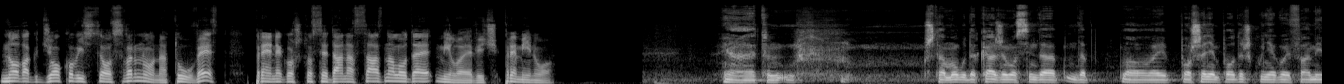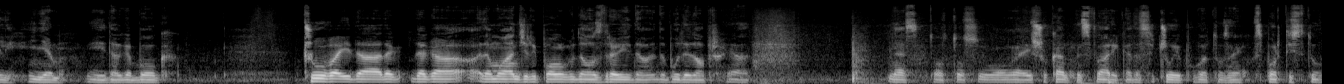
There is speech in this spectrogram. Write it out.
Novak Đoković se osvrnuo na tu vest pre nego što se danas saznalo da je Milojević preminuo. Ja, eto, šta mogu da kažem osim da, da ovaj, pošaljem podršku njegove familiji i njemu i da ga Bog čuva i da, da, da, ga, da mu anđeli pomogu da ozdravi i da, da bude dobro. Ja, ne znam, to, to su ovaj, šokantne stvari kada se čuje, pogotovo za nekog sportistu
